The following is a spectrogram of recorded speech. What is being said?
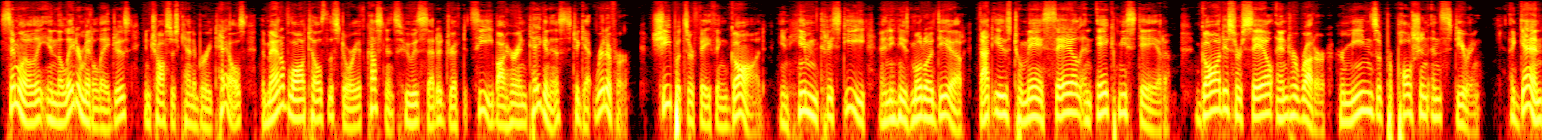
Similarly, in the later Middle Ages, in Chaucer's Canterbury Tales, the man of law tells the story of Custance, who is set adrift at sea by her antagonists to get rid of her. She puts her faith in God, in him Tristi and in his Morodir, that is to me sail and eke mystère. God is her sail and her rudder, her means of propulsion and steering. Again,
